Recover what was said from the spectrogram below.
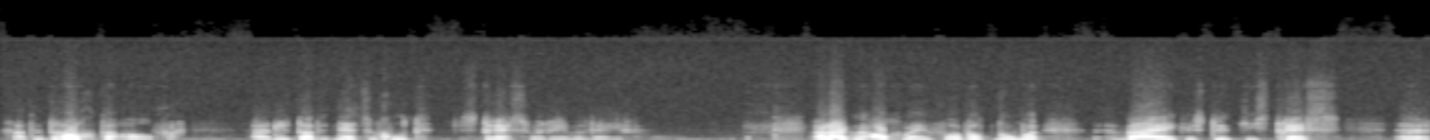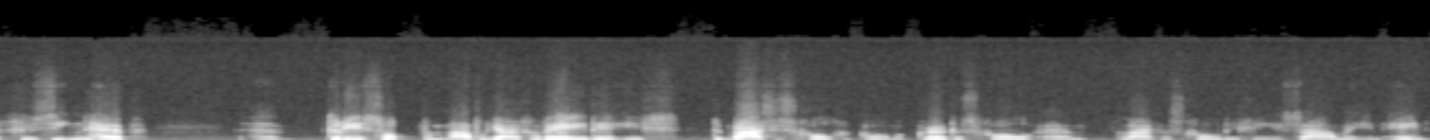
gaat de droogte over. Dus dat is net zo goed stress waarin we leven. Nou laat ik een algemeen voorbeeld noemen waar ik een stukje stress uh, gezien heb. er is op een aantal jaar geleden is de basisschool gekomen, kleuterschool en lagere school, die gingen samen in één.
